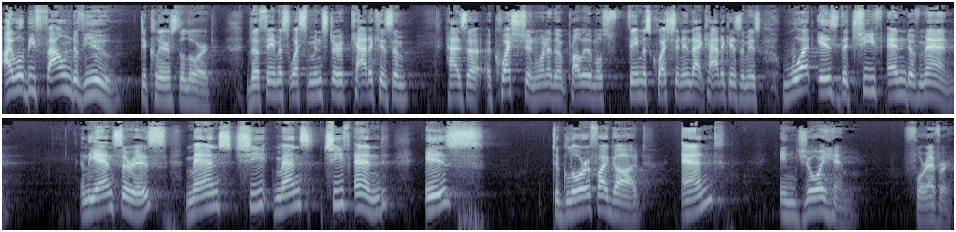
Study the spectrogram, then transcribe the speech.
I will be found of you, declares the Lord. The famous Westminster Catechism has a, a, question. One of the probably the most famous question in that catechism is, What is the chief end of man? And the answer is, man's chief, man's chief end is to glorify God and enjoy Him forever.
